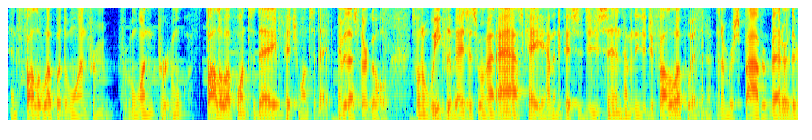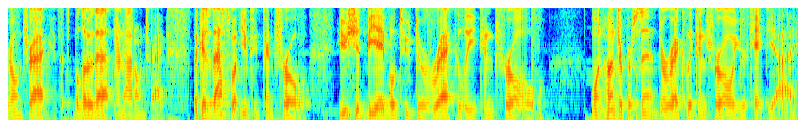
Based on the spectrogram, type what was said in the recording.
and follow up with the one from, from one per, follow up once a day, pitch once a day. Maybe that's their goal. So on a weekly basis, we might ask, hey, how many pitches did you send? How many did you follow up with? And if the number is five or better, they're on track. If it's below that, they're not on track because that's what you can control. You should be able to directly control 100% directly control your KPI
